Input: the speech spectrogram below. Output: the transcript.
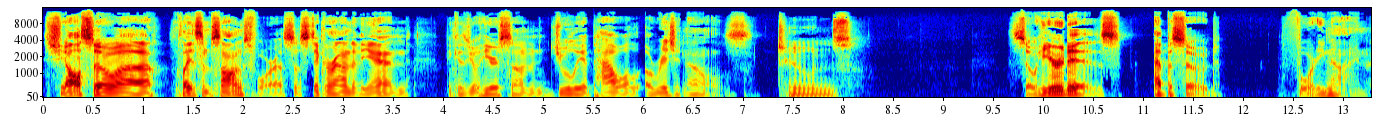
She also uh, played some songs for us, so stick around to the end because you'll hear some Julia Powell originals. Tunes. So here it is, episode 49.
